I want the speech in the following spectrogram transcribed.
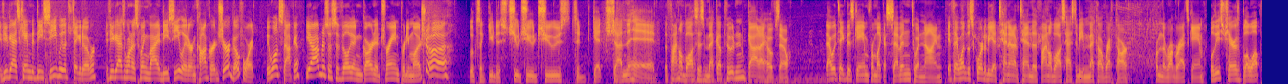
If you guys came to D.C., we let you take it over. If you guys want to swing by D.C. later and conquer it, sure, go for it. We won't stop you. Yeah, I'm just a civilian guarding a train, pretty much. Uh, looks like you just choo-choo choose to get shot in the head. The final boss is Mecha Putin? God, I hope so. That would take this game from like a 7 to a 9. If they want the score to be a 10 out of 10, the final boss has to be Mecha Reptar from the Rugrats game. Will these chairs blow up?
